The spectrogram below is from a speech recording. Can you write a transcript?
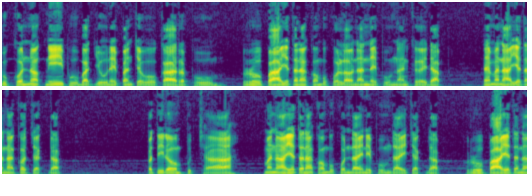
บุคคลนอกนี้ผู้บัติอยู่ในปัญจโวการภูมิ รูปายตนะของบุคคลเหล่านั้นในภูมินั้นเคยดับ และมนายตนะก็จักดับ ปฏิโลมปุจฉามนายตนะของบุคคลใดในภูมิใดจักดับ รูปายตนะ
